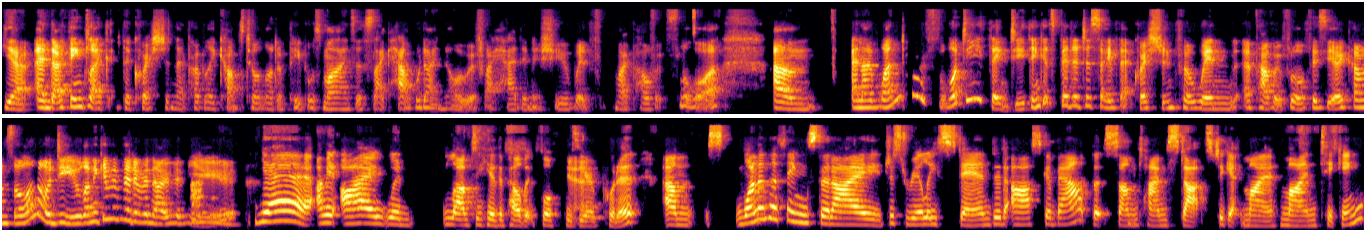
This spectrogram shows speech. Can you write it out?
Yeah. And I think like the question that probably comes to a lot of people's minds is like, how would I know if I had an issue with my pelvic floor? Um, and I wonder if, what do you think? Do you think it's better to save that question for when a pelvic floor physio comes on, or do you want to give a bit of an overview? Um, yeah. I mean, I would love to hear the pelvic floor physio yeah. put it. Um, one of the things that I just really standard ask about that sometimes starts to get my mind ticking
